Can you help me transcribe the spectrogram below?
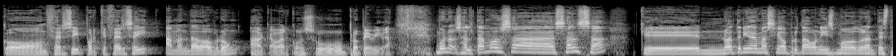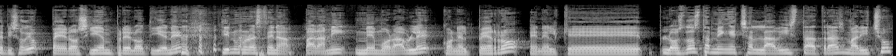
con Cersei, porque Cersei ha mandado a Bron a acabar con su propia vida. Bueno, saltamos a Sansa, que no ha tenido demasiado protagonismo durante este episodio, pero siempre lo tiene. tiene una escena para mí memorable con el perro, en el que los dos también echan la vista atrás, Marichu,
